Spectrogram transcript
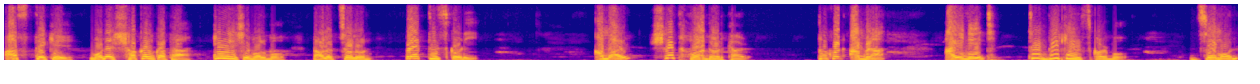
আজ থেকে মনের সকল কথা ইংলিশে বলব। তাহলে চলুন প্র্যাকটিস করি। আমার সৎ হওয়া দরকার। তখন আমরা I need to be use করব। যেমন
